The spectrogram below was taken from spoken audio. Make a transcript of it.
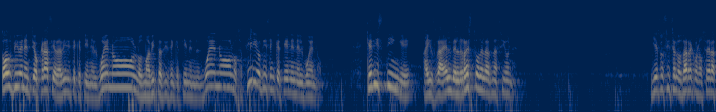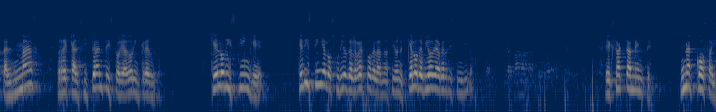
todos viven en teocracia. David dice que tiene el bueno, los moabitas dicen que tienen el bueno, los asirios dicen que tienen el bueno. ¿Qué distingue a Israel del resto de las naciones. Y eso sí se los va a reconocer hasta el más recalcitrante historiador incrédulo. ¿Qué lo distingue? ¿Qué distingue a los judíos del resto de las naciones? ¿Qué lo debió de haber distinguido? Exactamente. Una cosa, y,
